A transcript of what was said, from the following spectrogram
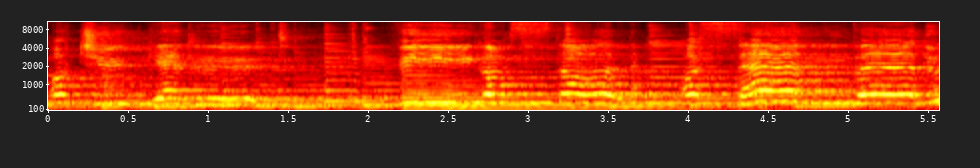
a csüggedőt, vigasztald a szenvedőt.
